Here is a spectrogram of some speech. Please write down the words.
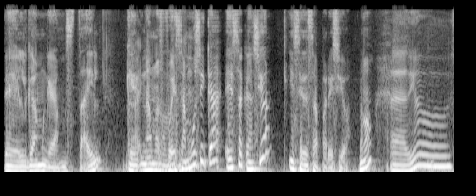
el Gangnam Style, que Ay, nada más no fue esa música, esa canción y se desapareció, ¿no? Adiós.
